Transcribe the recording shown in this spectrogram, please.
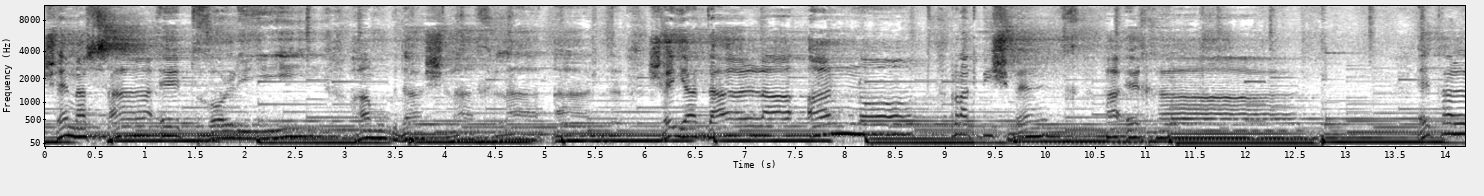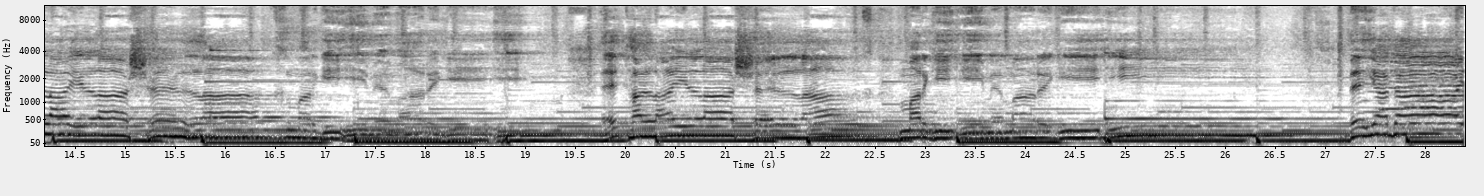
שנשא את חולי המוקדש לך לעד, שידע לענות רק בשמך האחד. את הלילה שלך מרגיעים מרגיעים, את הלילה שלך מרגיעים, מרגיעים. בידיי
